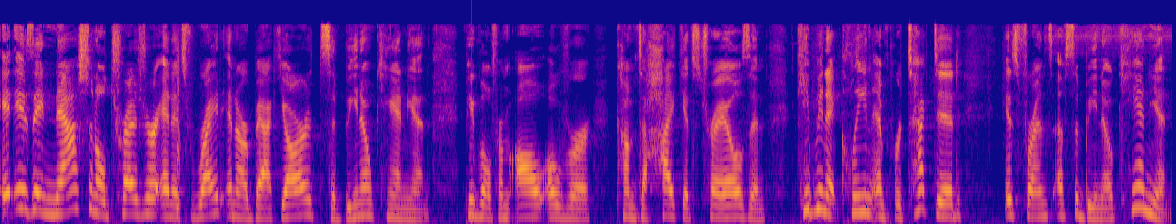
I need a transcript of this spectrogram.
It is a national treasure and it's right in our backyard, Sabino Canyon. People from all over come to hike its trails and keeping it clean and protected is Friends of Sabino Canyon.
